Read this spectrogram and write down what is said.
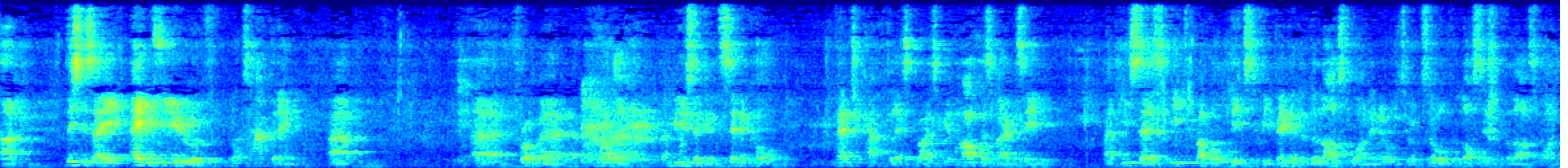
Um, this is a, a view of what's happening um, uh, from a, a, rather amusing and cynical venture capitalist writing in Harper's Magazine. And he says each bubble needs to be bigger than the last one in order to absorb the losses of the last one.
